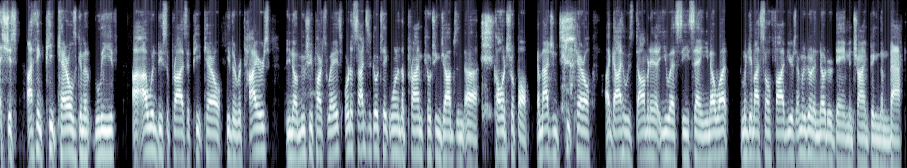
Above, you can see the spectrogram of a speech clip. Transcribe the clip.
it's just, I think Pete Carroll's going to leave. I, I wouldn't be surprised if Pete Carroll either retires, you know, mutually parts ways, or decides to go take one of the prime coaching jobs in uh, college football. Imagine Pete Carroll, a guy who was dominant at USC, saying, you know what? I'm going to give myself five years. I'm going to go to Notre Dame and try and bring them back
